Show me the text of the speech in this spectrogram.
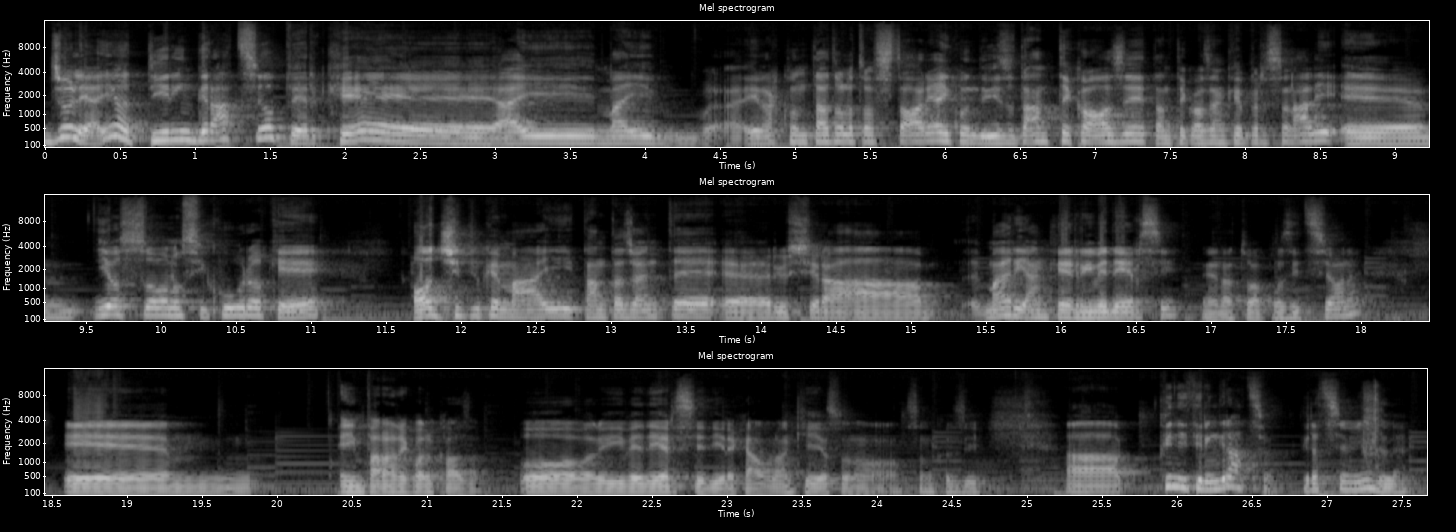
Giulia, io ti ringrazio perché hai, hai, raccontato la tua storia, hai condiviso tante cose, tante cose anche personali e io sono sicuro che oggi più che mai tanta gente eh, riuscirà a magari anche rivedersi nella tua posizione e, e, imparare qualcosa o rivedersi e dire cavolo anche io sono, sono così. Uh, quindi ti ringrazio, grazie mille.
